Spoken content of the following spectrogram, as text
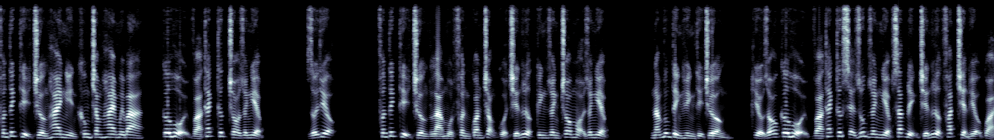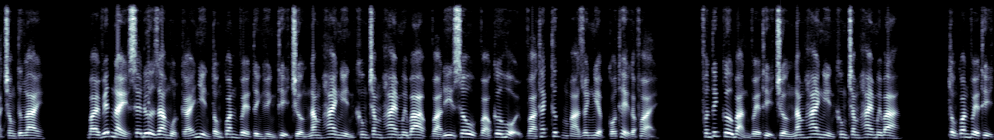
Phân tích thị trường 2023, cơ hội và thách thức cho doanh nghiệp. Giới thiệu. Phân tích thị trường là một phần quan trọng của chiến lược kinh doanh cho mọi doanh nghiệp. Nắm vững tình hình thị trường, hiểu rõ cơ hội và thách thức sẽ giúp doanh nghiệp xác định chiến lược phát triển hiệu quả trong tương lai. Bài viết này sẽ đưa ra một cái nhìn tổng quan về tình hình thị trường năm 2023 và đi sâu vào cơ hội và thách thức mà doanh nghiệp có thể gặp phải. Phân tích cơ bản về thị trường năm 2023. Tổng quan về thị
